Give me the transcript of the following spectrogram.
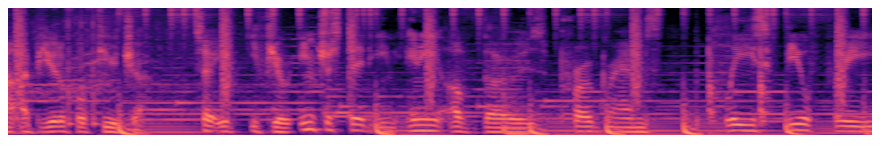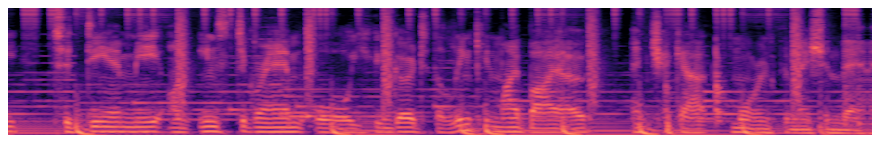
Uh, a beautiful future. So, if, if you're interested in any of those programs, please feel free to DM me on Instagram or you can go to the link in my bio and check out more information there.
